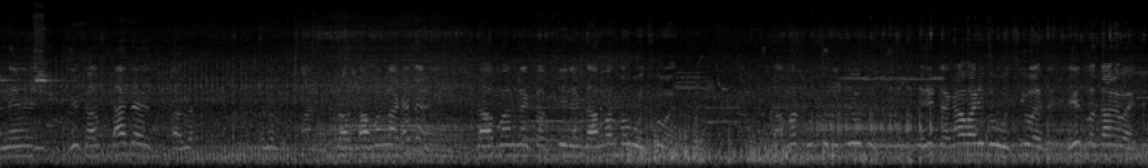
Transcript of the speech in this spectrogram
અને જે કામ કાંઈ ડામર નાખે છે ને ડામર ને કપચી ને ડામર બહુ ઓછું હોય ડામર પૂરતું નથી હોતું એની ટકાવારી બહુ ઓછી હોય છે. રેત વધારે હોય છે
